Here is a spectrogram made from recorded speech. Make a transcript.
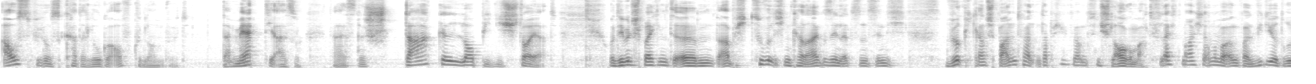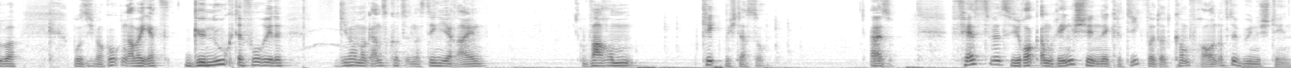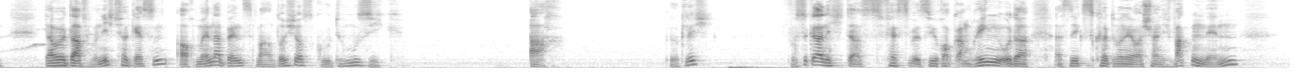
Ausbildungskataloge aufgenommen wird. Da merkt ihr also, da ist eine starke Lobby, die steuert. Und dementsprechend ähm, habe ich zufällig einen Kanal gesehen letztens, den ich wirklich ganz spannend fand. Und da habe ich mich mal ein bisschen schlau gemacht. Vielleicht mache ich da nochmal irgendwann ein Video drüber. Muss ich mal gucken. Aber jetzt genug der Vorrede. Gehen wir mal ganz kurz in das Ding hier rein. Warum kickt mich das so? Also, Festivals wie Rock am Ring stehen in der Kritik, weil dort kaum Frauen auf der Bühne stehen. Dabei darf man nicht vergessen, auch Männerbands machen durchaus gute Musik. Ach, Wirklich? Ich wusste gar nicht, dass Festivals wie Rock am Ring oder als nächstes könnte man ja wahrscheinlich Wacken nennen,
